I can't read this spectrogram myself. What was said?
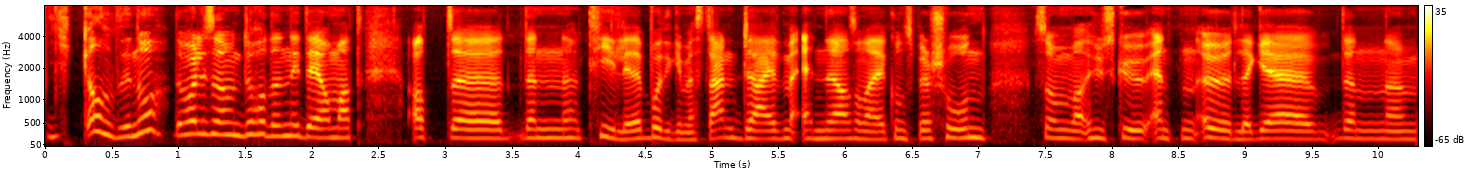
gikk aldri noe. Det var liksom, du hadde en idé om at, at uh, den tidligere borgermesteren drev med en eller annen sånn konspirasjon som hun skulle enten ødelegge den um,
